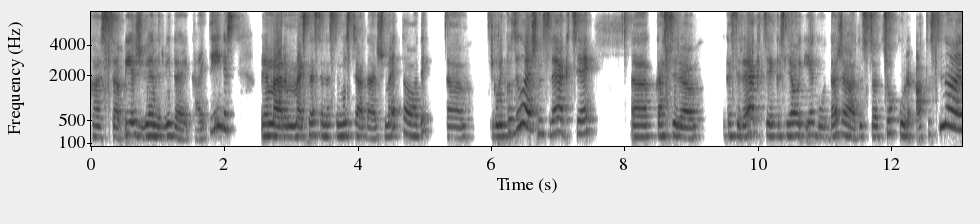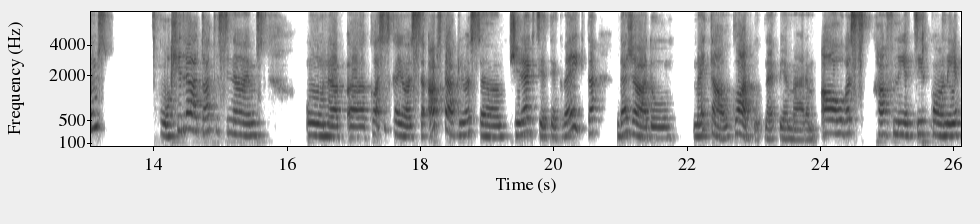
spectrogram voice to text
kas bieži vien ir vidēji kaitīgas. Piemēram, mēs nesen esam izstrādājuši metodi, glikozilēšanas reakcijai, kas ir, kas ir reakcija, kas ļauj iegūt dažādus cukura atvasinājumus, okhidrātu atvasinājumus. Un klasiskajos apstākļos šī reakcija tiek veikta dažādu metālu klātbūtnē, piemēram, alvas, hafnija, cirkonija.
